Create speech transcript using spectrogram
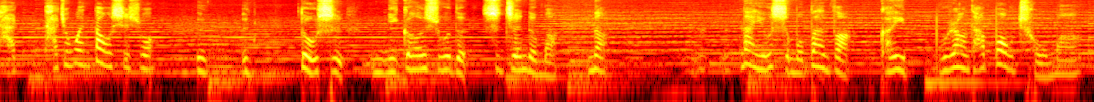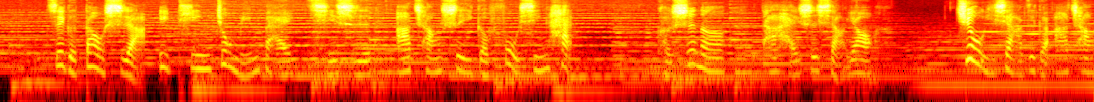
他他就问道士说：“嗯嗯，道士，你刚刚说的是真的吗？那那有什么办法可以不让他报仇吗？”这个道士啊，一听就明白，其实阿昌是一个负心汉，可是呢，他还是想要救一下这个阿昌，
